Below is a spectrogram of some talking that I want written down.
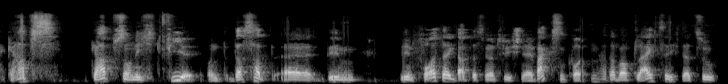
da gab es gab es noch nicht viel. Und das hat äh, dem, den Vorteil gehabt, dass wir natürlich schnell wachsen konnten, hat aber auch gleichzeitig dazu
